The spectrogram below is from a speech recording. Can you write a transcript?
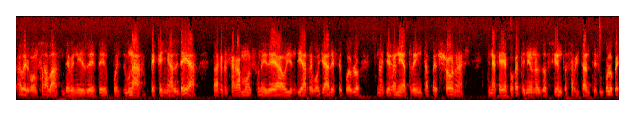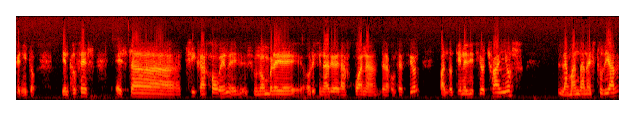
avergonzaba de venir de, de, pues, de una pequeña aldea. Para que nos hagamos una idea, hoy en día Rebollar, este pueblo, no llega ni a 30 personas. En aquella época tenía unos 200 habitantes, un pueblo pequeñito. Y entonces esta chica joven, eh, su nombre originario era Juana de la Concepción, cuando tiene 18 años la mandan a estudiar,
